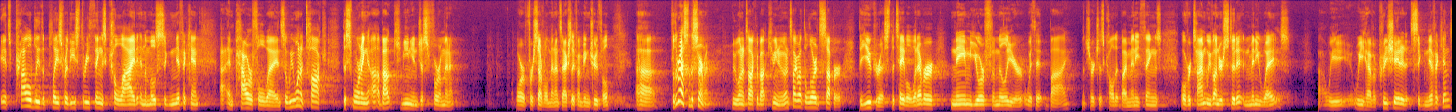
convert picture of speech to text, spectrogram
It's probably the place where these three things collide in the most significant uh, and powerful way. And so we want to talk this morning about communion just for a minute, or for several minutes, actually, if I'm being truthful. Uh, for the rest of the sermon, we want to talk about communion. We want to talk about the Lord's Supper the Eucharist, the table, whatever name you're familiar with it by. The church has called it by many things over time. We've understood it in many ways. Uh, we, we have appreciated its significance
